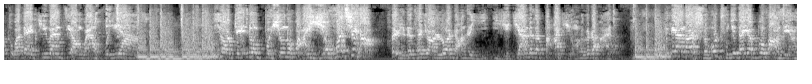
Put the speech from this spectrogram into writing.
多带几员将官护驾。要真正不行的话，一火齐上。可是的，他叫罗章这一一捡这个大精这个这汉子，连他师傅出去他也不放心了。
